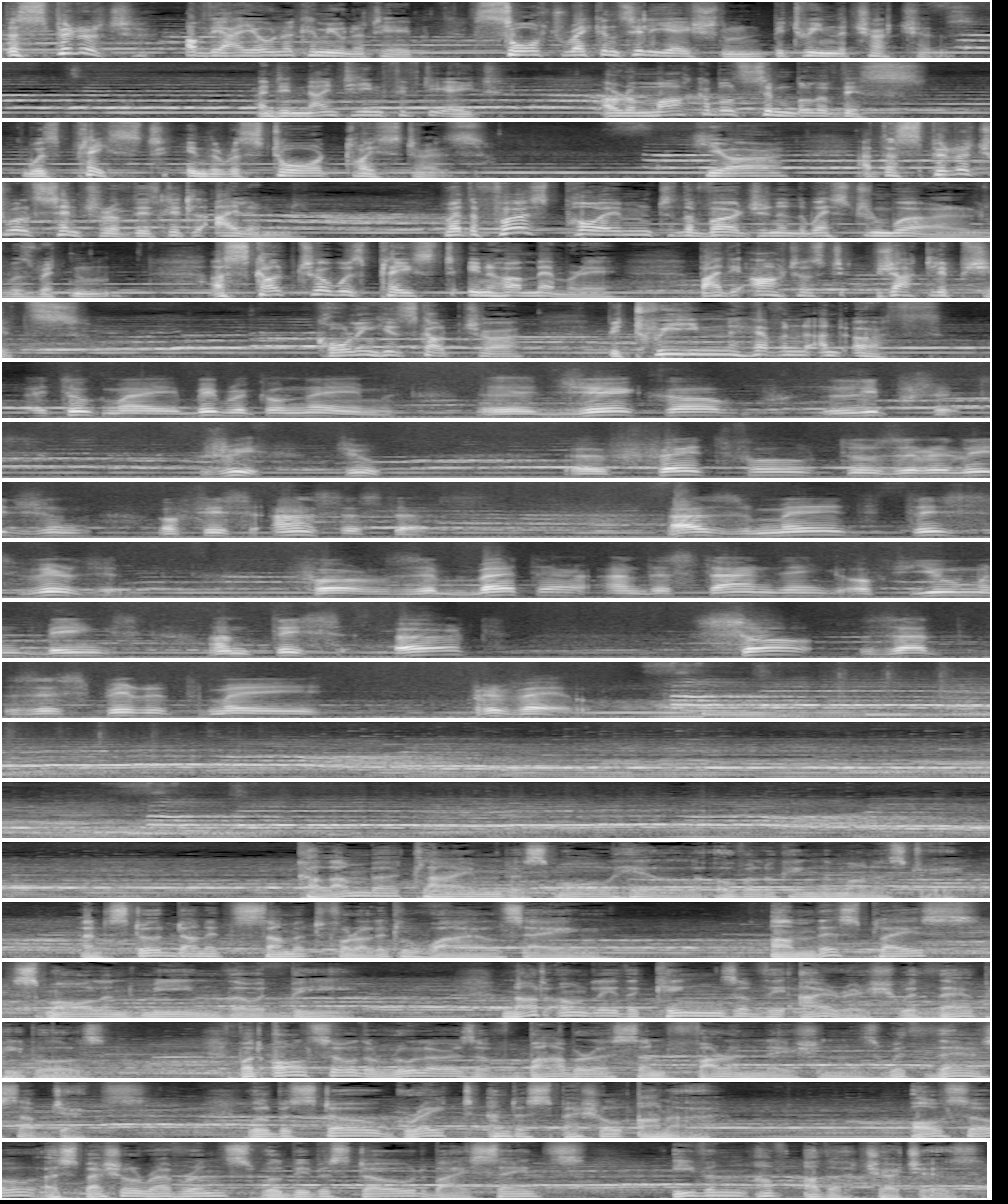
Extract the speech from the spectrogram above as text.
The spirit of the Iona community sought reconciliation between the churches. And in 1958, a remarkable symbol of this was placed in the restored cloisters. Here, at the spiritual center of this little island, where the first poem to the Virgin in the Western world was written, a sculpture was placed in her memory by the artist Jacques Lipchitz, calling his sculpture Between Heaven and Earth. I took my biblical name, uh, Jacob Lipchitz, Juif, Jew, uh, faithful to the religion of his ancestors, has made this virgin for the better understanding of human beings on this earth so that the Spirit may prevail. Columba climbed a small hill overlooking the monastery and stood on its summit for a little while saying, on this place, small and mean though it be, not only the kings of the Irish with their peoples, but also the rulers of barbarous and foreign nations with their subjects, will bestow great and especial honor. Also, a special reverence will be bestowed by saints even of other churches.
